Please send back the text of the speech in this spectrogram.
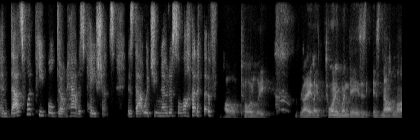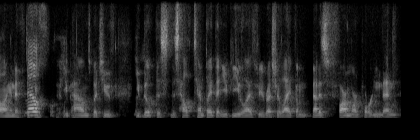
and that's what people don't have is patience. Is that what you notice a lot of? Oh totally. Right? Like 21 days is, is not long. And if, no. if a few pounds but you've you built this this health template that you can utilize for the rest of your life um, that is far more important than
